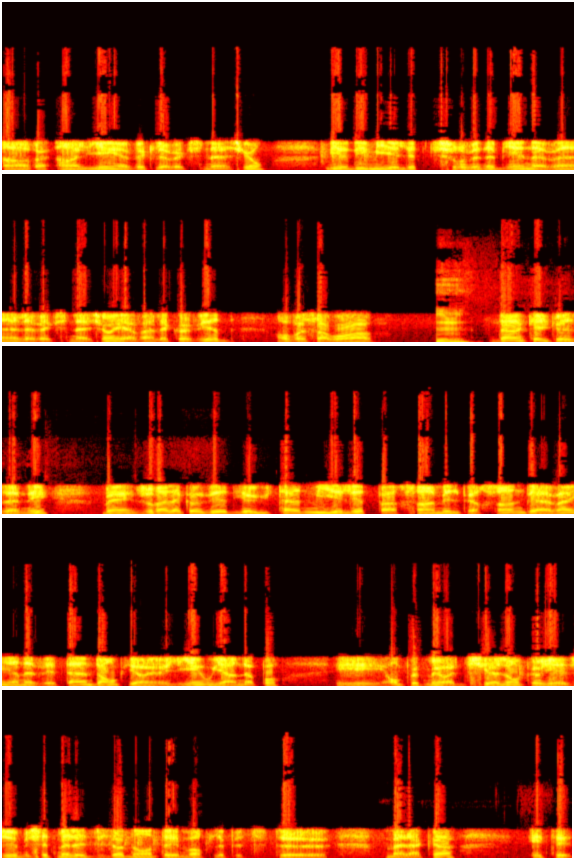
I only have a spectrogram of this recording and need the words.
en, lien avec la vaccination. Il y a des myélites qui survenaient bien avant la vaccination et avant la COVID. On va savoir hmm. dans quelques années. Ben, durant la COVID, il y a eu tant de myélites par 100 000 personnes, puis avant, il y en avait tant, donc il y a un lien où il n'y en a pas. Et on peut, mais d'ici à là, on peut rien dire, mais cette maladie-là dont est morte la petite euh, Malaka était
